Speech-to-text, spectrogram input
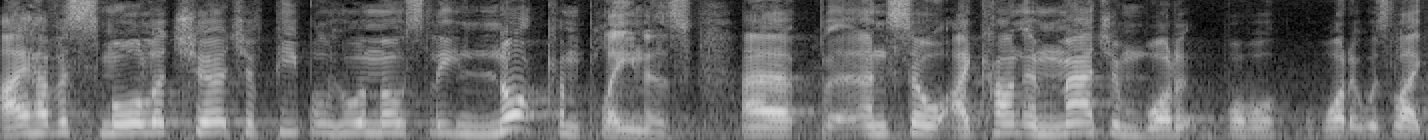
I have a smaller church of people who are mostly not complainers. Uh, and so I can't imagine what it, what it was like.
